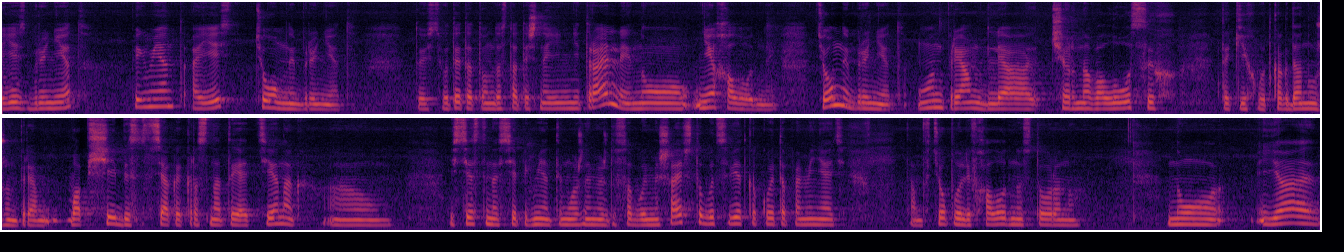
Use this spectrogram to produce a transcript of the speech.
есть брюнет пигмент, а есть темный брюнет. То есть вот этот он достаточно нейтральный, но не холодный. Темный брюнет, он прям для черноволосых, таких вот, когда нужен прям вообще без всякой красноты оттенок. А, естественно, все пигменты можно между собой мешать, чтобы цвет какой-то поменять, там, в теплую или в холодную сторону. Но я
